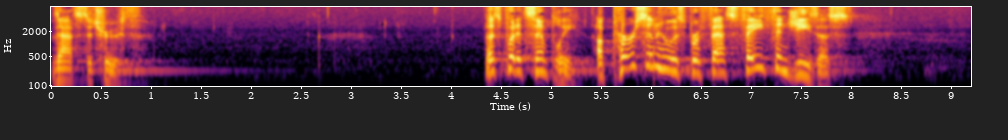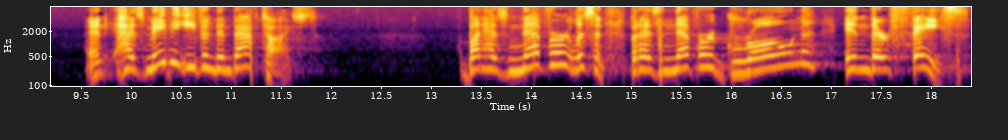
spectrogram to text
That's the truth. Let's put it simply a person who has professed faith in Jesus and has maybe even been baptized, but has never, listen, but has never grown in their faith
